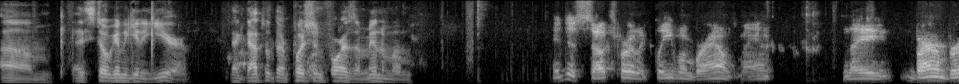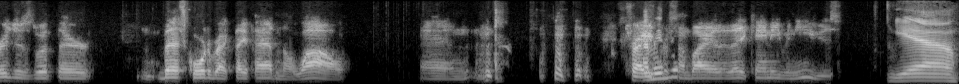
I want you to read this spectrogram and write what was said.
um, they're still gonna get a year. Like that's what they're pushing for as a minimum. It just sucks for the Cleveland Browns, man. They burn bridges with their best quarterback they've had in a while, and trade I mean, for somebody that they can't even use. Yeah.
